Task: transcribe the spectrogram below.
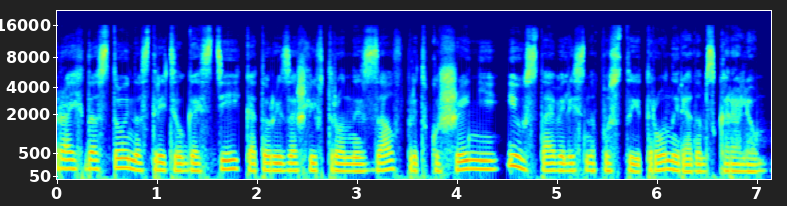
Райх достойно встретил гостей, которые зашли в тронный зал в предвкушении и уставились на пустые троны рядом с королем.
